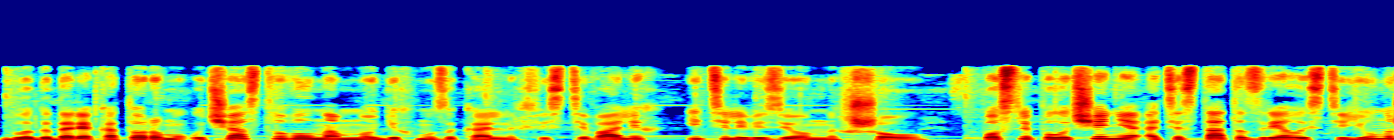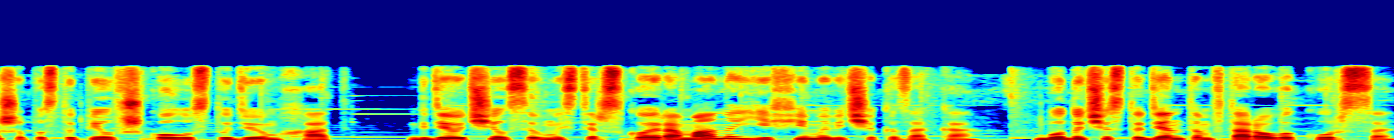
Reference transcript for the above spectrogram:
благодаря которому участвовал на многих музыкальных фестивалях и телевизионных шоу. После получения аттестата зрелости юноша поступил в школу-студию МХАТ, где учился в мастерской Романа Ефимовича Казака. Будучи студентом второго курса,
